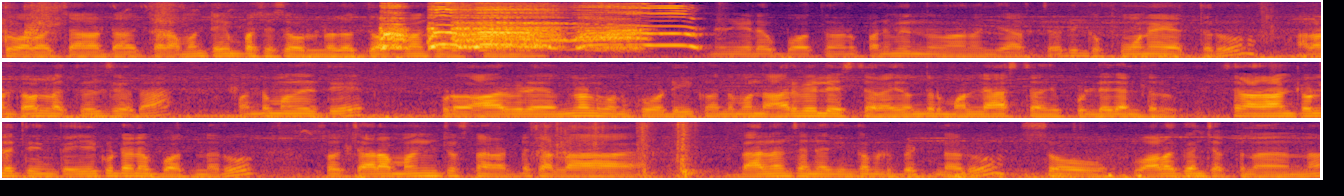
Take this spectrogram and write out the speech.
సో అలా చాలా చాలా మంది టైం పాస్ చేసేవాళ్ళు ఉన్నారు. అడ్వాన్స్ చేస్తాను. నేను ఏడకపోతున్నాను పని మీద ఉన్నానని చేస్తారు. ఇంకా ఫోనే చేస్తారు అలాంటి వాళ్ళు నాకు తెలుసు కదా. కొంతమంది అయితే ఇప్పుడు ఆరు వేల ఐదు వందలు అనుకోండి కొంతమంది ఆరు వేలు వేస్తారు ఐదు వందలు మళ్ళీ వేస్తారు ఇప్పుడు లేదంటారు. సరే అలాంటి వాళ్ళు అయితే ఇంకా వేయకుండానే పోతున్నారు. సో చాలా మంది చూస్తున్నారంటే చాలా బ్యాలెన్స్ అనేది ఇంకా పెట్టినారు. సో వాళ్ళకి కానీ చెప్తున్నానన్న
